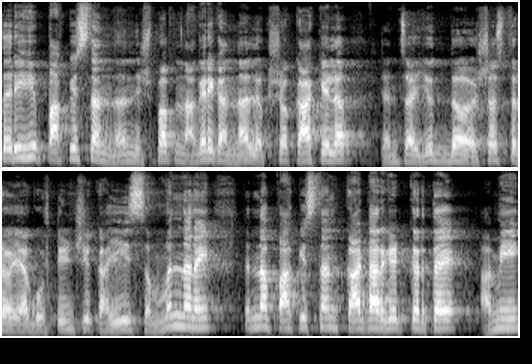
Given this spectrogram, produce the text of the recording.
तरीही पाकिस्ताननं निष्पाप नागरिकांना लक्ष का केलं? त्यांचा युद्ध शस्त्र या गोष्टींशी काहीही संबंध नाही. त्यांना पाकिस्तान का टार्गेट करतंय? आम्ही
